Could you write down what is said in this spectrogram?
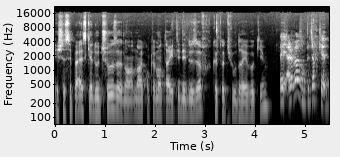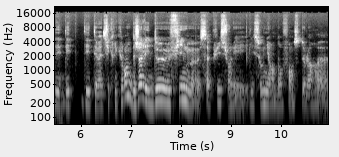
Et je sais pas, est-ce qu'il y a d'autres choses dans, la complémentarité des deux œuvres que toi tu voudrais évoquer? Mais à la base, on peut dire qu'il y a des, thématiques récurrentes. Déjà, les deux films s'appuient sur les, souvenirs d'enfance de leur euh,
